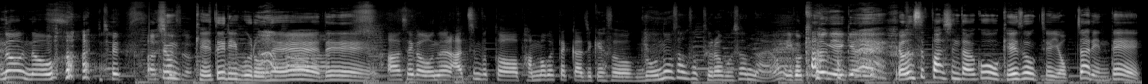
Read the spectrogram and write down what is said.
no, no. 이제- 아, 좀 죄송- 개드립을 오늘 네. 아, 제가 오늘 아침부터 밥 먹을 때까지 계속 노노 상속 들어보셨나요? 이거 계속 얘기하는. 연습하신다고 계속 제 옆자리인데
